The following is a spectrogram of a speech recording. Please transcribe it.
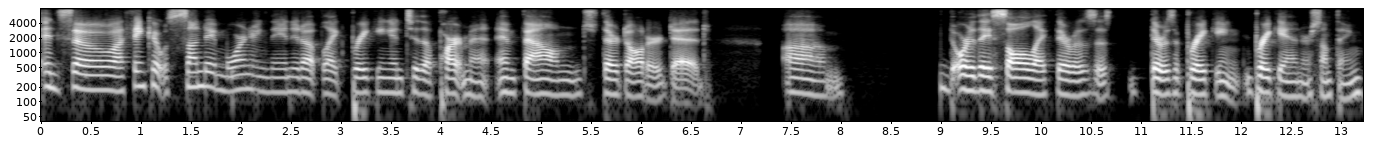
and so I think it was Sunday morning they ended up like breaking into the apartment and found their daughter dead. Um or they saw like there was a there was a breaking break in or something.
